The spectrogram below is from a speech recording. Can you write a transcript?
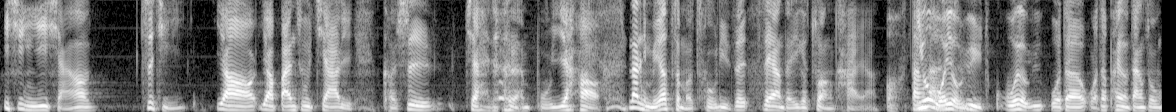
一心一意想要自己要要搬出家里，可是家里的人不要，那你们要怎么处理这这样的一个状态啊？哦，因为我有遇，我有遇，我的我的朋友当中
